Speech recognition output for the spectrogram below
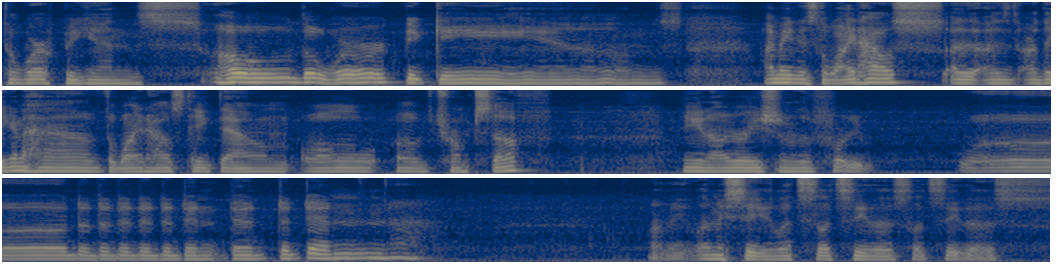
The work begins. Oh, the work begins. I mean, is the White House? Uh, are they gonna have the White House take down all of Trump stuff? The inauguration of the forty. Let me let me see. Let's let's see this. Let's see this.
